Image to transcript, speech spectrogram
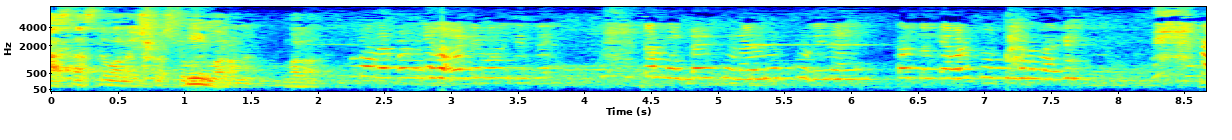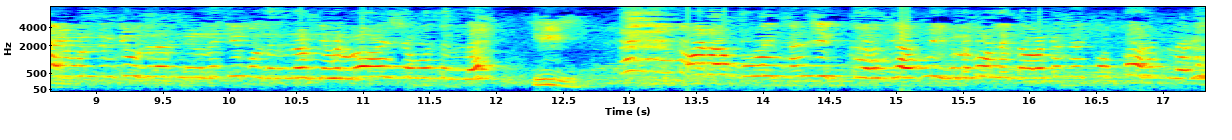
আস্তে আস্তে বলো স্পষ্ট করে বলো না বলো বলার পর আমাকে বলতেছে তোর মুখটাই শোনায় মুখ খুলি নাই তোকে আমার খুব ভালো লাগে আমি বলছেন কি ওদের আপনি এগুলো কি বলতেছেন আপনি আমার বাবার সমতুল্য আমার আব্বু একজন শিক্ষক আপনি এগুলো বললে তো আমার কাছে খুব খারাপ লাগে।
